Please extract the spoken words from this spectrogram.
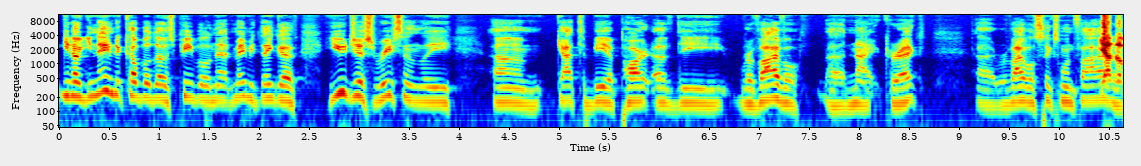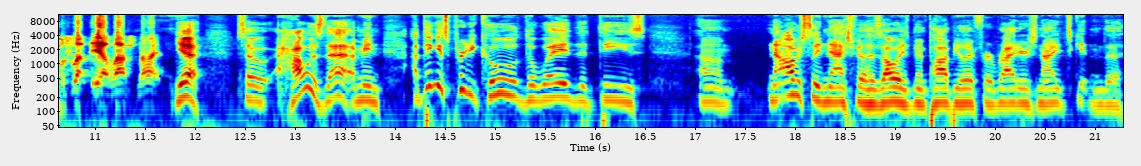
you know, you named a couple of those people, and that made me think of you just recently um, got to be a part of the revival uh, night, correct? Uh, revival six one five. Yeah, that was yeah last night. Yeah. So how is that? I mean, I think it's pretty cool the way that these. Um, now, obviously, Nashville has always been popular for writers' nights, getting the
